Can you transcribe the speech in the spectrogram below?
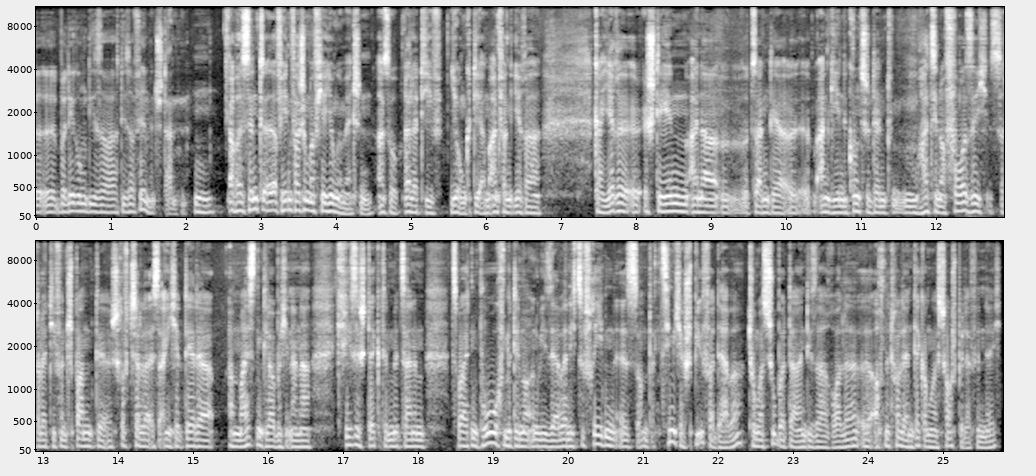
äh, Überlegungen dieser, dieser Film entstanden. Mhm. Aber es sind äh, auf jeden Fall schon mal vier junge Menschen, also relativ jung, die am Anfang ihrer Karriere äh, stehen. Einer, äh, sozusagen der äh, angehende Kunststudent hat sie noch vor sich, ist relativ entspannt. Der Schriftsteller ist eigentlich der, der am meisten, glaube ich, in einer Krise steckt mit seinem zweiten Buch, mit dem er irgendwie selber nicht zufrieden ist und ein ziemlicher Spielverderber. Thomas Schubert da in dieser Rolle, auch eine tolle Entdeckung als Schauspieler, finde ich.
